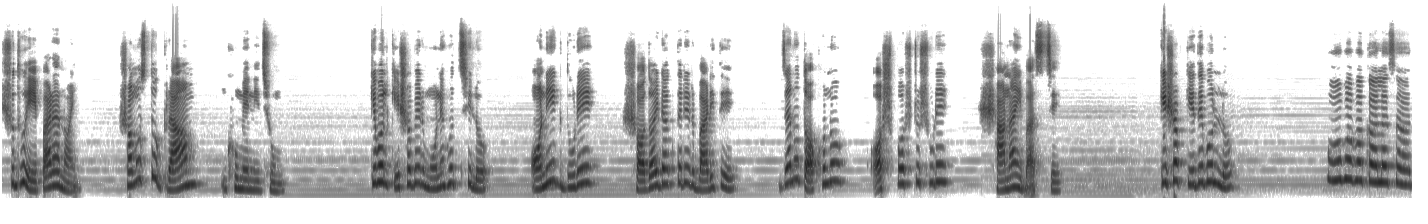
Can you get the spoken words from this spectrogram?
শুধু এ পাড়া নয়, সমস্ত গ্রাম ঘুমে নিঝুম। কেবল কেশবের মনে হচ্ছিল, অনেক দূরে সদয় ডাক্তারের বাড়িতে যেন তখনও অস্পষ্ট সুরে সানাই বাজছে। কেশব কেঁদে বলল, ও বাবা কালাসাদ,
